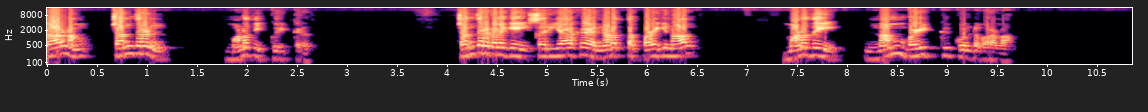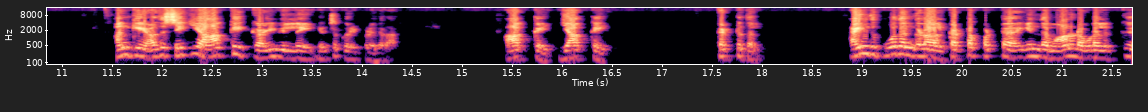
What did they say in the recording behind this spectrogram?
காரணம் சந்திரன் மனதை குறிக்கிறது. சந்திரகலையை சரியாக நடத்த பழகினால் மனதை நம் வழிக்கு கொண்டு வரலாம். அங்கே அது செய்ய ஆக்கை கழிவில்லை என்று குறிப்பிடுகிறார். ஆக்கை யாக்கை கட்டுதல். ஐந்து பூதங்களால் கட்டப்பட்ட இந்த மானுட உடலுக்கு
